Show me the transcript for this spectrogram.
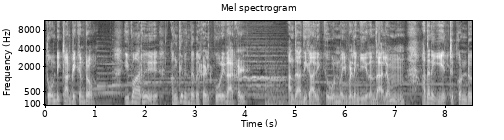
தோண்டி காண்பிக்கின்றோம். இவ்வாறு அங்கிருந்தவர்கள் கூறினார்கள். அந்த அதிகாரிக்கு உண்மை விளங்கியிருந்தாலும் அதனை ஏற்றுக்கொண்டு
